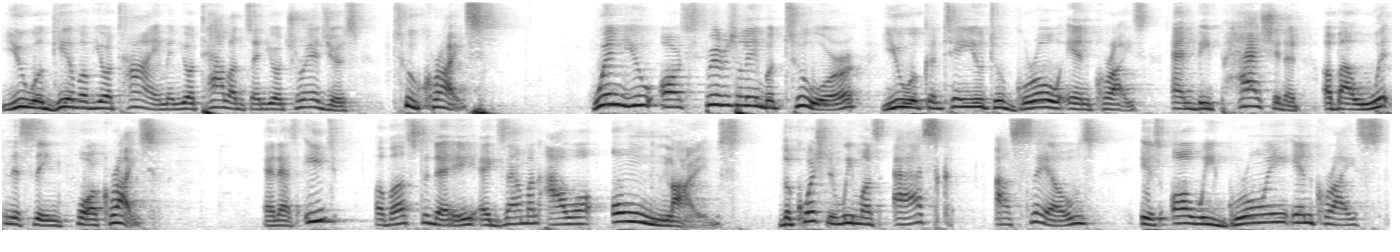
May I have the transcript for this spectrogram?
you will give of your time and your talents and your treasures to Christ. When you are spiritually mature, you will continue to grow in Christ and be passionate about witnessing for Christ. And as each of us today examine our own lives, the question we must ask ourselves is Are we growing in Christ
